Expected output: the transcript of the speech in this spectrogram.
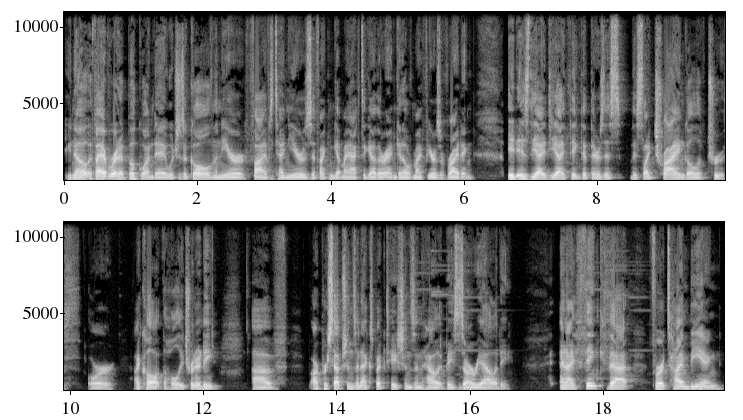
You know, if I ever write a book one day, which is a goal in the near five to 10 years, if I can get my act together and get over my fears of writing, it is the idea, I think, that there's this, this like triangle of truth, or I call it the Holy Trinity of our perceptions and expectations and how it bases our reality. And I think that for a time being,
